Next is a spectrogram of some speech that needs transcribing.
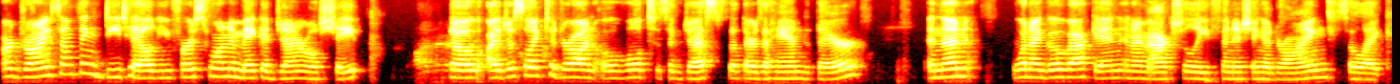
are drawing something detailed, you first want to make a general shape. So I just like to draw an oval to suggest that there's a hand there. And then when I go back in and I'm actually finishing a drawing, so like,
